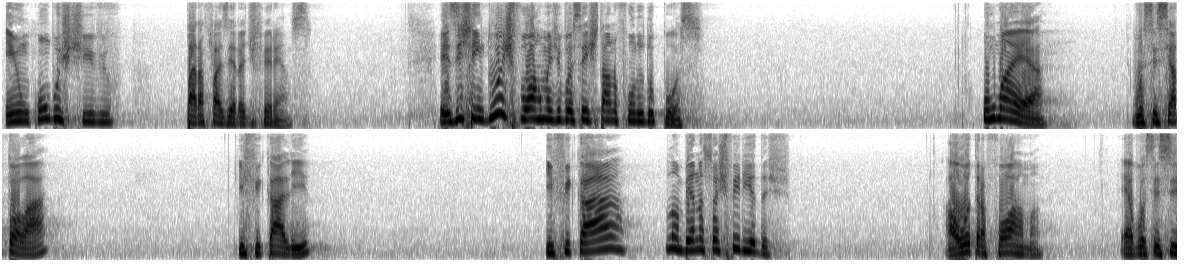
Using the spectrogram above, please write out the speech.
em um combustível para fazer a diferença. Existem duas formas de você estar no fundo do poço. Uma é você se atolar e ficar ali e ficar lambendo as suas feridas. A outra forma é você se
